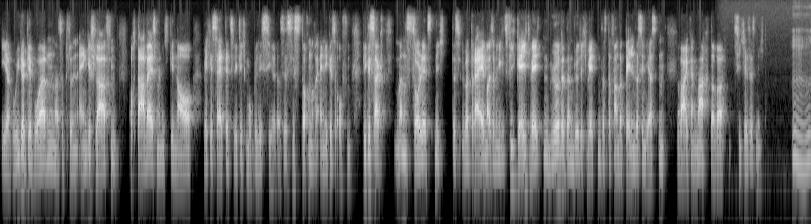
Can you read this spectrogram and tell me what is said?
eher ruhiger geworden, also ein bisschen eingeschlafen. Auch da weiß man nicht genau, welche Seite jetzt wirklich mobilisiert. Also es ist doch noch einiges offen. Wie gesagt, man soll jetzt nicht das übertreiben. Also wenn ich jetzt viel Geld wetten würde, dann würde ich wetten, dass der Van der Bellen das im ersten Wahlgang macht. Aber sicher ist es nicht. Mhm.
